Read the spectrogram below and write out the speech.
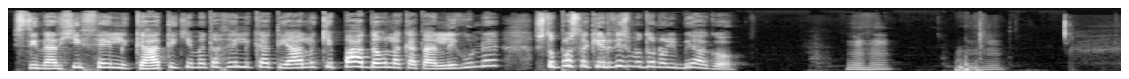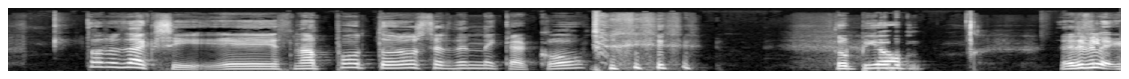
Στην αρχή θέλει κάτι και μετά θέλει κάτι άλλο και πάντα όλα καταλήγουν στο πώς θα κερδίσουμε τον Ολυμπιακό. Μμμ. Μμμ. Τώρα εντάξει, ε, να πω το ρόστερ δεν είναι κακό. το οποίο. Ρε φίλε,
